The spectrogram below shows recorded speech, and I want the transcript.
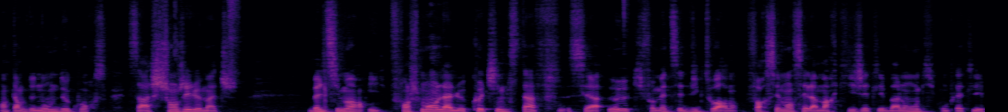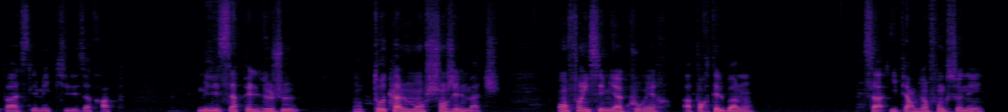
En termes de nombre de courses, ça a changé le match. Baltimore, franchement, là, le coaching staff, c'est à eux qu'il faut mettre cette victoire. Forcément, c'est la marque qui jette les ballons, qui complète les passes, les mecs qui les attrapent. Mais les appels de jeu ont totalement changé le match. Enfin, il s'est mis à courir, à porter le ballon. Ça a hyper bien fonctionné.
